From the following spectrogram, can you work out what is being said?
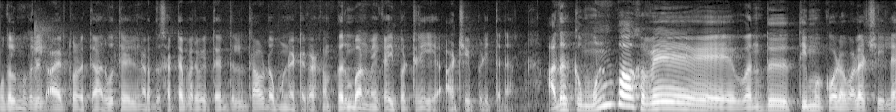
முதல் முதலில் ஆயிரத்தி தொள்ளாயிரத்தி அறுபத்தேழில் நடந்த சட்டப்பேரவைத் தேர்தலில் திராவிட முன்னேற்ற கழகம் பெரும்பான்மை கைப்பற்றி ஆட்சியை பிடித்தனர். அதற்கு முன்பாகவே வந்து திமுகவோட வளர்ச்சியில்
